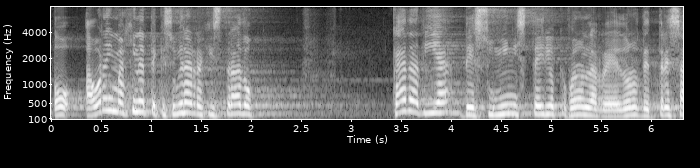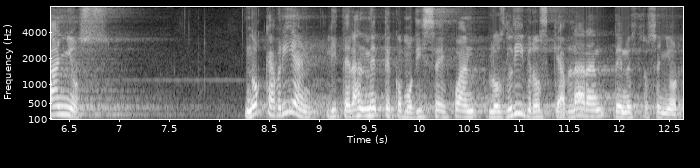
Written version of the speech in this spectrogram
O ahora imagínate que se hubiera registrado cada día de su ministerio, que fueron alrededor de tres años. No cabrían, literalmente, como dice Juan, los libros que hablaran de nuestro Señor.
